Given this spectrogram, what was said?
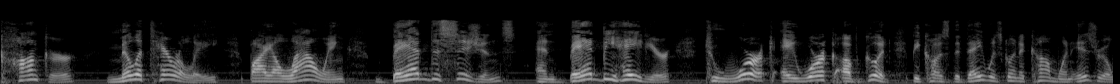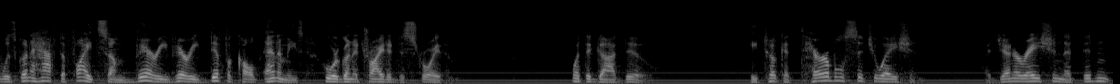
conquer militarily by allowing bad decisions and bad behavior to work a work of good because the day was going to come when Israel was going to have to fight some very, very difficult enemies who were going to try to destroy them. What did God do? He took a terrible situation, a generation that didn't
